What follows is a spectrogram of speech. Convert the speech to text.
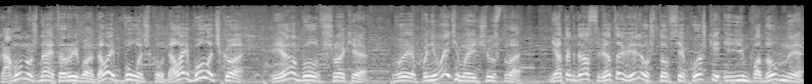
«Кому нужна эта рыба? Давай булочку, давай булочку!» Я был в шоке. Вы понимаете мои чувства? Я тогда свято верил, что все кошки и им подобные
